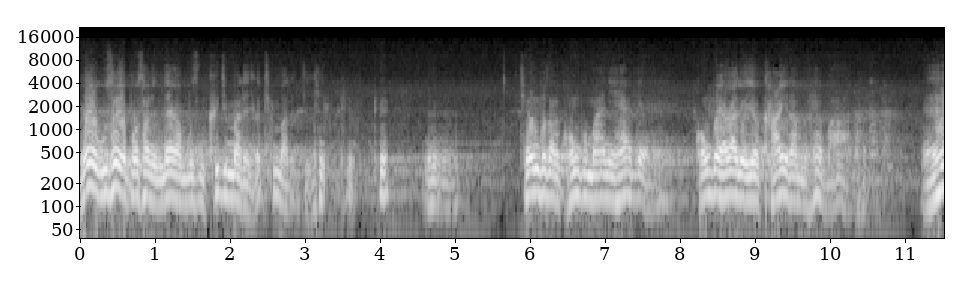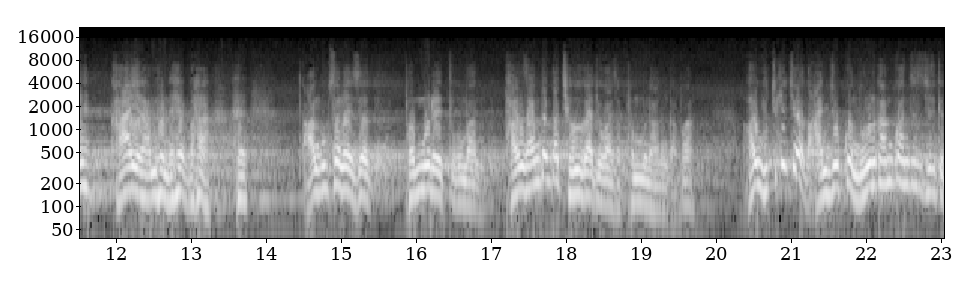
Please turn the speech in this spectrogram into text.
왜 웃어요 보살님 내가 무슨 거짓말이에요 참말이지. 정보살 공부 많이 해야 돼. 공부해가지고 이 강의를 한번 해봐. 에? 강의를 한번 해봐. 안국선에서 법문을 두고만 다른 사람들은 다 적어 가지고 가서 법문하는가 봐. 아유 어떻게 저안 죽고 눈을 감고 앉아서 저렇게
